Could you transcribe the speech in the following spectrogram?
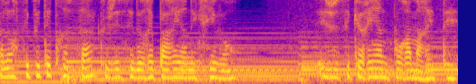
Alors c'est peut-être ça que j'essaie de réparer en écrivant. Et je sais que rien ne pourra m'arrêter.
